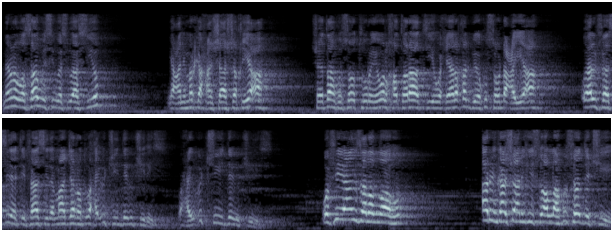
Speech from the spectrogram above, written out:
min alwasaawisi waswaasiyo yacni markaa xanshaashaqyo ah shaydaanku soo tuuraya waalkhataraat iyo waxyaalo qalbiga ku soo dhacaya ah oo alfaasidati faasida maa jarad waxay u jiidday u jiidaysa waxay u jiidday u jiidaysa wa fiihi anzala allaahu arrinkaa shanigiisu allah ku soo dejiyey.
